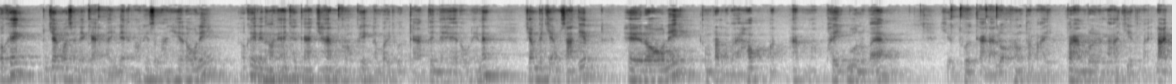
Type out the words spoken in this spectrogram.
អូខេអញ្ចឹងបើសិនជាករណីអ្នកទាំងនេះស្រឡាញ់ hero នេះ okay អ្នកទាំងនេះអាចធ្វើការ chat ក្នុង page ដើម្បីធ្វើការទិញនៅ hero នេះណាអញ្ចឹងបញ្ជាក់ភាសាទៀត hero នេះកម្រិត level 60អត់ up 24 level យើងធ្វើការដាក់លក់ក្នុងតម្លៃ500ដុល្លារជាតម្លៃដាច់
